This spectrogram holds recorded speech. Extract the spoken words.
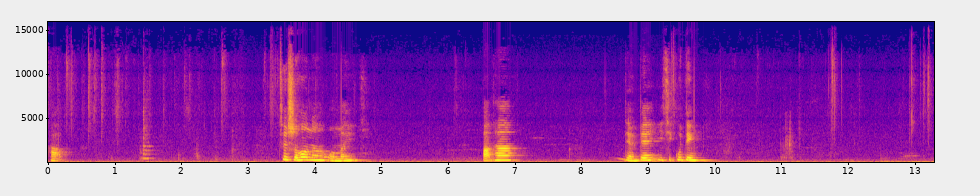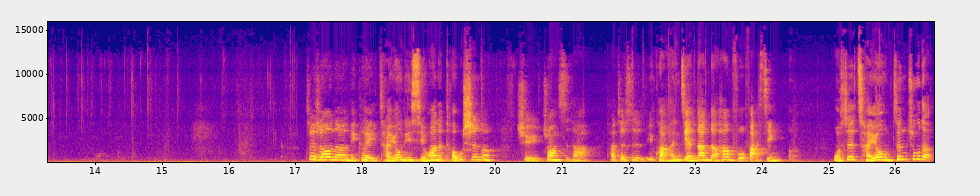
好，这时候呢，我们。把它两边一起固定。这时候呢，你可以采用你喜欢的头饰呢，去装饰它。它这是一款很简单的汉服发型，我是采用珍珠的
